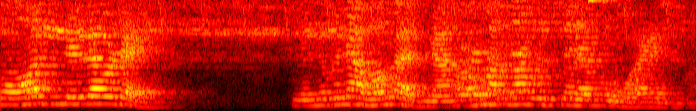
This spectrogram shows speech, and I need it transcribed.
മോനില്ലല്ലോ അവിടെ. ഇല്ലെങ്കിൽ പിന്നെ അവൻ വരണ അവൻ വന്നാൽ വിളിച്ച ഞാൻ പോവായിരുന്നു.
